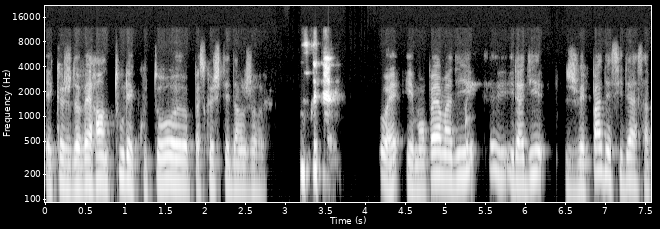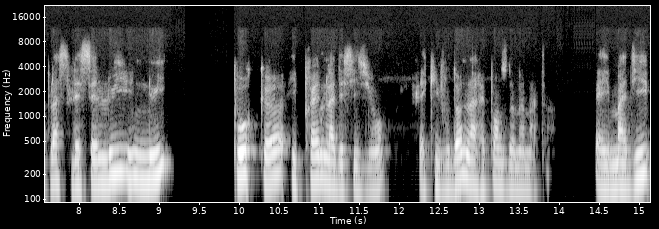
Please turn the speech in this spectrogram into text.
et que je devais rendre tous les couteaux euh, parce que j'étais dangereux. Ouais, et mon père m'a dit, il a dit, je ne vais pas décider à sa place, laissez-lui une nuit pour qu'il prenne la décision et qu'il vous donne la réponse demain matin. Et il m'a dit,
